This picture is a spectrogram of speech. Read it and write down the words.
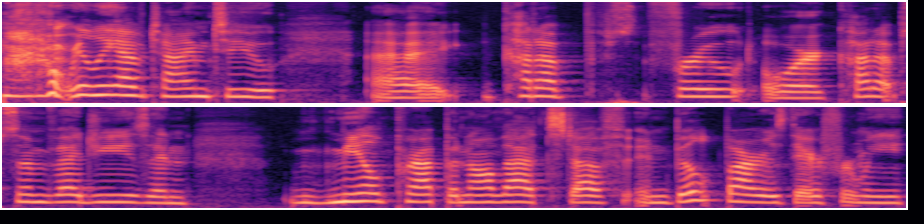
I don't really have time to uh, cut up fruit or cut up some veggies and meal prep and all that stuff and Built Bar is there for me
